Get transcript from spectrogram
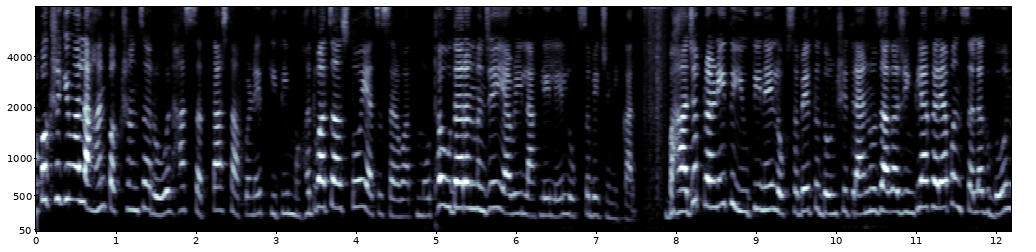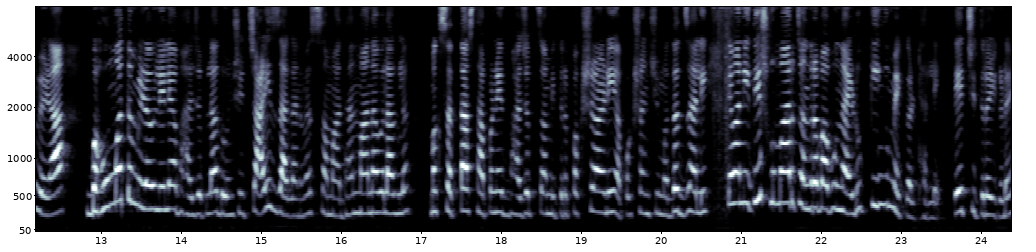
अपक्ष किंवा लहान पक्षांचा रोल हा सत्ता स्थापनेत किती महत्त्वाचा असतो याचं सर्वात मोठं उदाहरण म्हणजे यावेळी लागलेले लोकसभेचे निकाल. भाजप प्रणित युतीने लोकसभेत दोनशे त्र्याण्णव जागा जिंकल्या खऱ्या पण सलग दोन वेळा बहुमत मिळवलेल्या भाजपला दोनशे चाळीस जागांवर समाधान मानावं लागलं. मग सत्ता स्थापनेत भाजपचा मित्रपक्ष आणि अपक्षांची मदत झाली. तेव्हा नितीश कुमार चंद्रबाबू नायडू किंग मेकर ठरले. तेच चित्र इकडे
